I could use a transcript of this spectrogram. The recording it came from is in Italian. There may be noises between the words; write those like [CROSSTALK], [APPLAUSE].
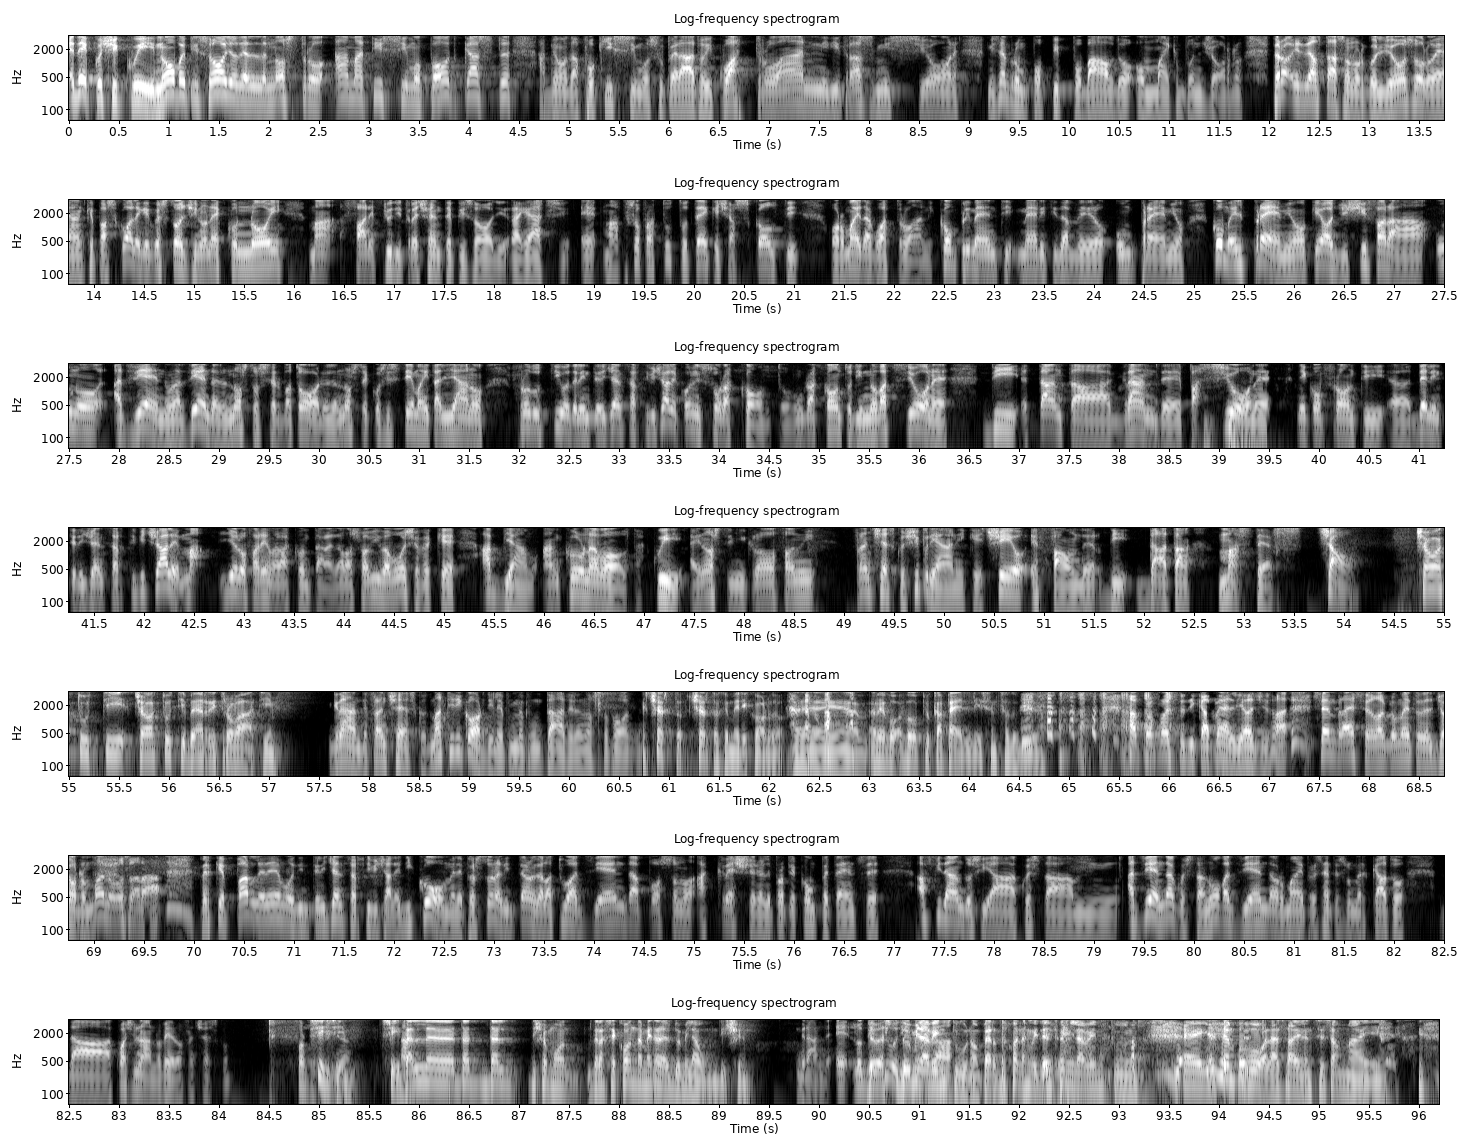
Ed eccoci qui, nuovo episodio del nostro amatissimo podcast. Abbiamo da pochissimo superato i quattro anni di trasmissione. Mi sembra un po' Pippo Baudo o Mike Buongiorno. Però in realtà sono orgoglioso, lo è anche Pasquale che quest'oggi non è con noi, ma fare più di 300 episodi, ragazzi, e, ma soprattutto te che ci ascolti ormai da quattro anni. Complimenti, meriti davvero un premio, come il premio che oggi ci farà un'azienda, un'azienda del nostro osservatorio territorio, del nostro ecosistema italiano produttivo dell'intelligenza artificiale con il suo racconto, un racconto di innovazione, di tanta grande passione nei confronti uh, dell'intelligenza artificiale, ma glielo faremo raccontare dalla sua viva voce perché abbiamo ancora una volta qui ai nostri microfoni Francesco Cipriani che è CEO e founder di Data Masters. Ciao! Ciao a tutti, ciao a tutti, ben ritrovati. Grande Francesco, ma ti ricordi le prime puntate del nostro podcast? Eh certo, certo che mi ricordo, eh, avevo, avevo, più capelli, senza dubbio. [LAUGHS] A proposito di capelli, oggi sembra essere l'argomento del giorno, ma non lo sarà, perché parleremo di intelligenza artificiale, di come le persone all'interno della tua azienda possono accrescere le proprie competenze affidandosi a questa mh, azienda, questa nuova azienda ormai presente sul mercato da quasi un anno, vero Francesco? Forse sì, sì, sì, ah. dal, da, dal, diciamo, dalla seconda metà del 2011. Grande. E l'obiettivo 2021, questa... perdonami, del 2021. [LAUGHS] eh, il tempo vola, sai, non si sa mai.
